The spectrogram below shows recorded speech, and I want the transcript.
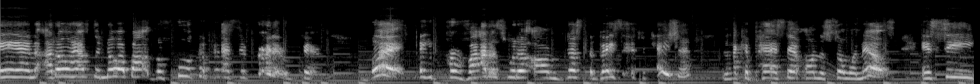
and I don't have to know about the full capacity credit repair. But they provide us with a um just a basic education, and I can pass that on to someone else and see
